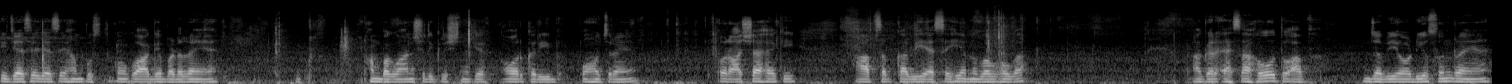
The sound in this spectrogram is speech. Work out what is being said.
कि जैसे जैसे हम पुस्तकों को आगे बढ़ रहे हैं, हम भगवान श्री कृष्ण के और करीब पहुँच रहे हैं। और आशा है कि आप सबका भी ऐसे ही अनुभव होगा। अगर ऐसा हो तो आप जब ये ऑडियो सुन रहे हैं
